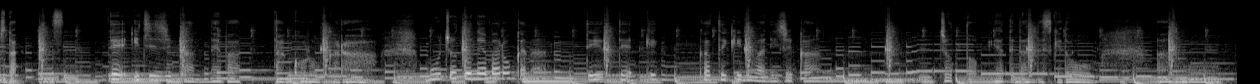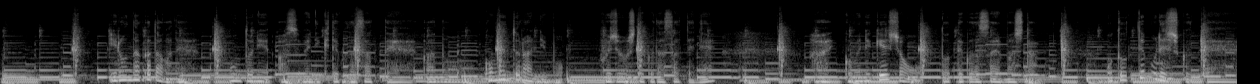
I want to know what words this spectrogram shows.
ました。で1時間粘った頃からもうちょっと粘ろうかなって言って結果的には2時間ちょっとやってたんですけどあのいろんな方がね本当に遊びに来てくださってあのコメント欄にも浮上してくださってねはいコミュニケーションをとってくださいました。もうとっても嬉しくて、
